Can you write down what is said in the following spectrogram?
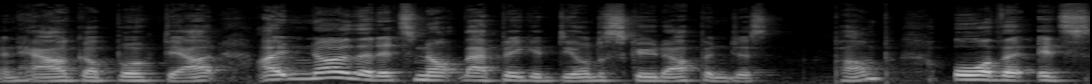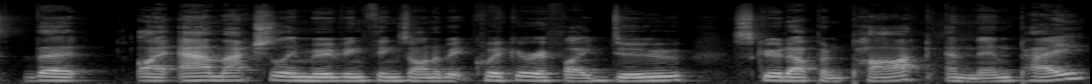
and how it got booked out i know that it's not that big a deal to scoot up and just pump or that it's that i am actually moving things on a bit quicker if i do scoot up and park and then pay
